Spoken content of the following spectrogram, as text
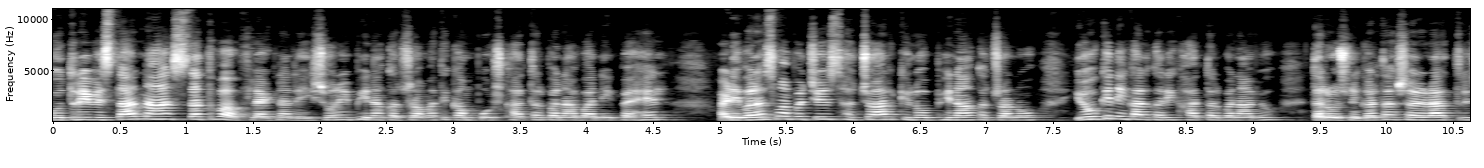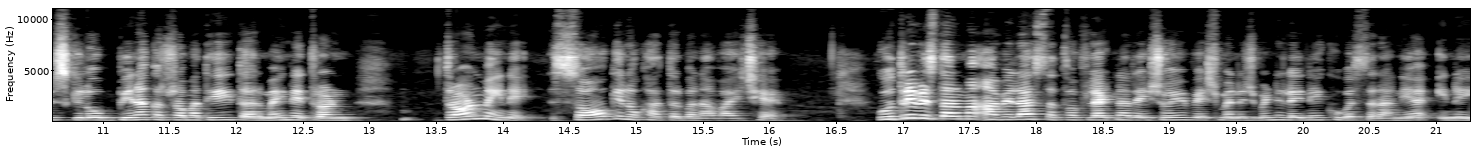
ગોત્રી વિસ્તારના સત્વ ફ્લેટના રહીશોની ભીના કચરામાંથી કમ્પોસ્ટ ખાતર બનાવવાની પહેલ. અઢી વર્ષમાં પચીસ હજાર કિલો ભીના કચરાનો યોગ્ય નિકાલ કરી ખાતર બનાવ્યું. દરરોજ નીકળતા સરેરાશ ત્રીસ કિલો ભીના કચરામાંથી દર મહિને ત્રણ ત્રણ મહિને સો કિલો ખાતર બનાવાય છે. ગોત્રી વિસ્તારમાં આવેલા સત્વ ફ્લેટના રહીશોએ વેસ્ટ મેનેજમેન્ટને લઈને ખૂબ જ સરાહનીય ઇને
